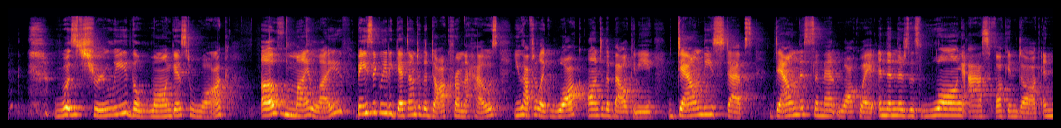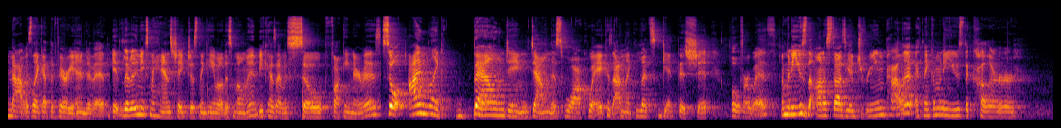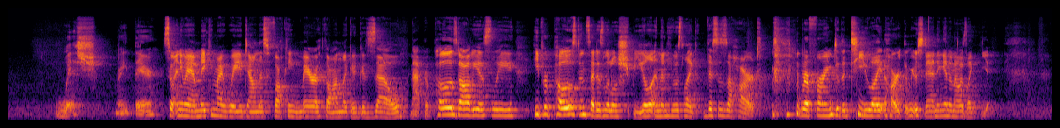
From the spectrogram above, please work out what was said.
was truly the longest walk of my life. Basically, to get down to the dock from the house, you have to like walk onto the balcony, down these steps, down this cement walkway, and then there's this long ass fucking dock. And Matt was like at the very end of it. It literally makes my hands shake just thinking about this moment because I was so fucking nervous. So I'm like bounding down this walkway because I'm like, let's get this shit over with. I'm gonna use the Anastasia Dream palette. I think I'm gonna use the color Wish right there. So anyway, I'm making my way down this fucking marathon like a gazelle. Matt proposed, obviously. He proposed and said his little spiel, and then he was like, this is a heart, referring to the tea light heart that we were standing in, and I was like, yeah,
